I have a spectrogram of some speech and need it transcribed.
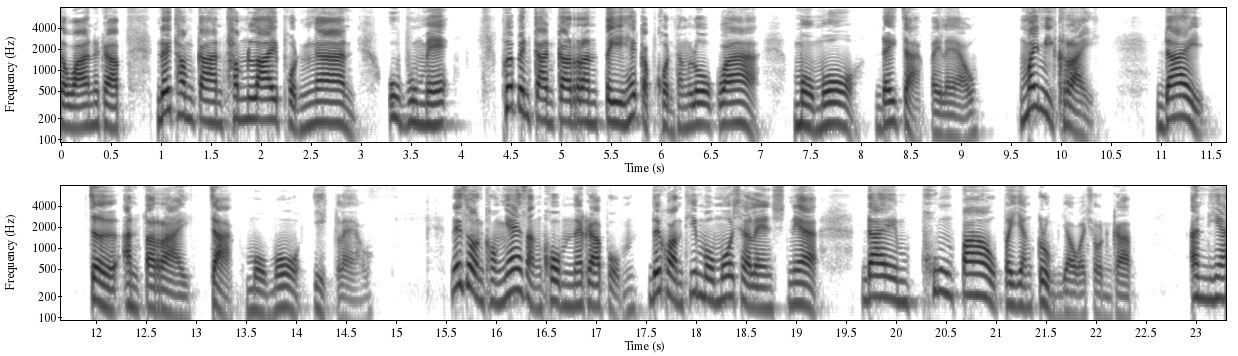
ซาวานะครับ ได้ทำการทำลายผลงานอูบูเมะเพื่อเป็นการการันตีให้กับคนทั้งโลกว่าโมโมได้จากไปแล้ว ไม่มีใครได้เจออันตรายจากโมโมอีกแล้ว ในส่วนของแง่สังคมนะครับผม ด้วยความที่โมโม Challenge เนี่ยได้พุ่งเป้าไปยังกลุ่มเยาวชนครับ อันนี้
